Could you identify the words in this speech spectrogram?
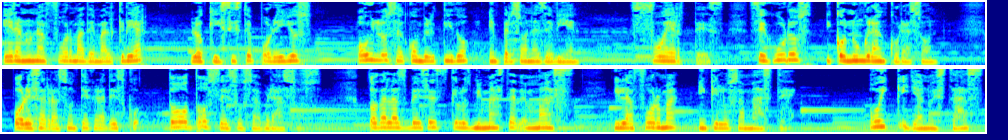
eran una forma de malcriar, lo que hiciste por ellos hoy los ha convertido en personas de bien, fuertes, seguros y con un gran corazón. Por esa razón te agradezco todos esos abrazos, todas las veces que los mimaste de más y la forma en que los amaste. Hoy que ya no estás,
